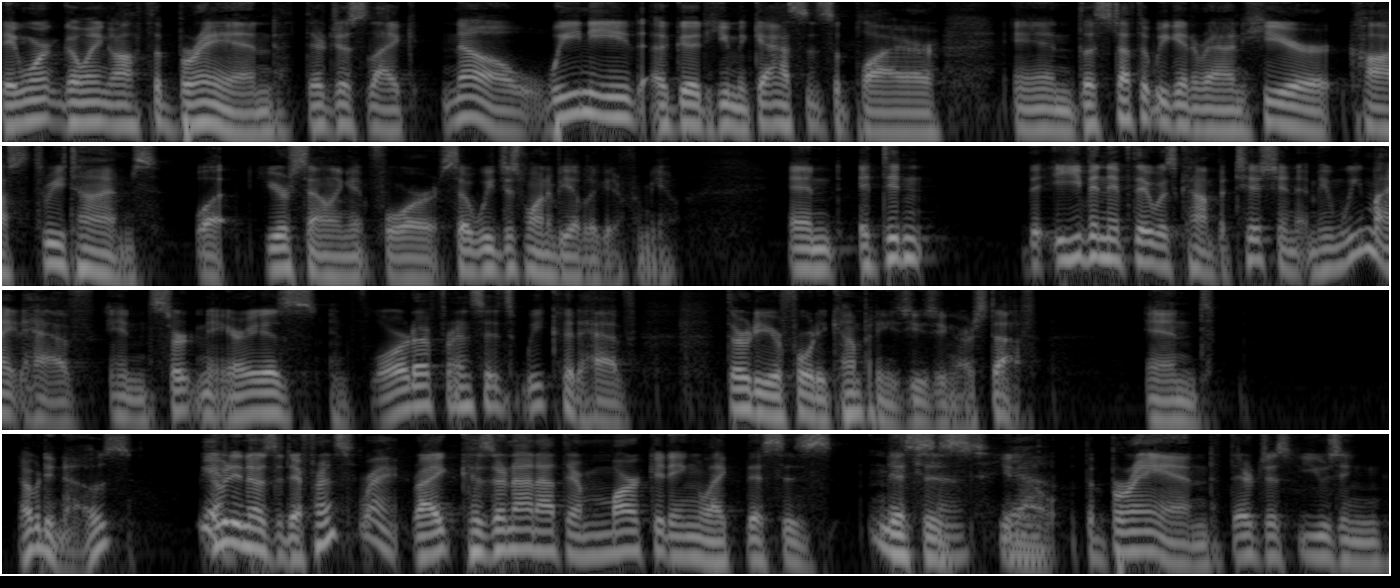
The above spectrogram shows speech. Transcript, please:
they weren't going off the brand. They're just like, no, we need a good humic acid supplier, and the stuff that we get around here costs three times what you're selling it for. So we just want to be able to get it from you. And it didn't. The- Even if there was competition, I mean, we might have in certain areas in Florida, for instance, we could have thirty or forty companies using our stuff, and nobody knows. Nobody knows the difference, Right. Right? Because they're not out there marketing like this is Makes this is you yeah. know the brand. They're just using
